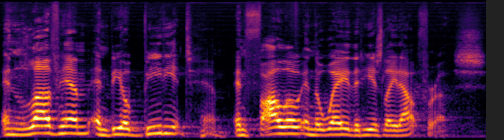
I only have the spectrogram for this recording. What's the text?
and love Him and be obedient to Him and follow in the way that He has laid out for us.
